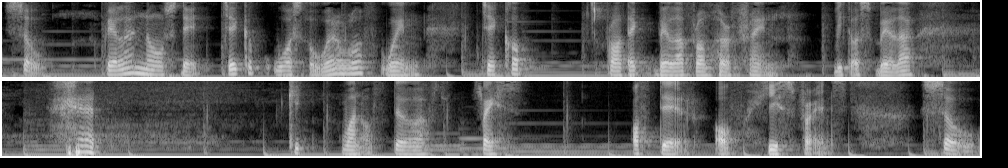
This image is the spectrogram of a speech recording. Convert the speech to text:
So Bella knows that Jacob was a werewolf when Jacob protect Bella from her friend because Bella had kicked one of the face of their of his friends. So,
